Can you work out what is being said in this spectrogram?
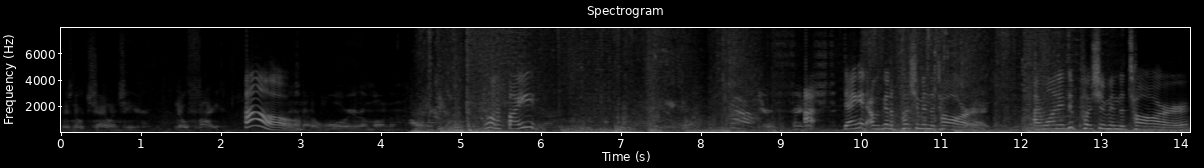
there's no challenge here. No fight. Oh! There's not a warrior among them. You wanna fight? You're finished. Dang it, I was gonna push him in the tar. I wanted to push him in the tar.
